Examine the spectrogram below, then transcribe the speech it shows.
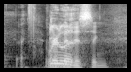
You're li-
